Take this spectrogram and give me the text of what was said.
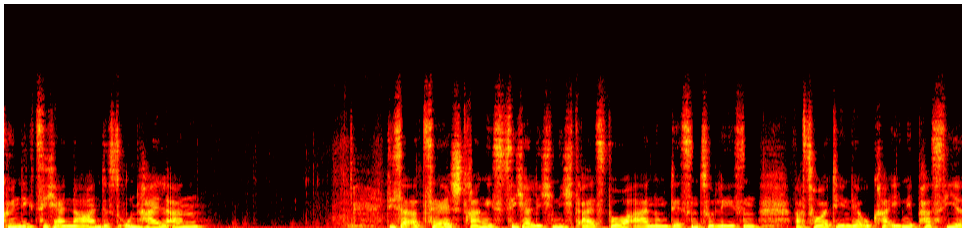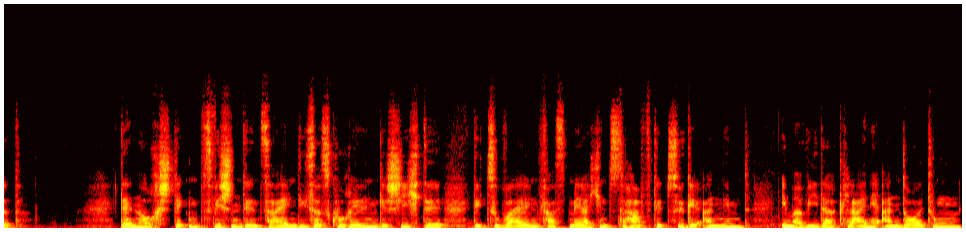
Kündigt sich ein nahendes Unheil an? Dieser Erzählstrang ist sicherlich nicht als Vorahnung dessen zu lesen, was heute in der Ukraine passiert. Dennoch stecken zwischen den Zeilen dieser skurrilen Geschichte, die zuweilen fast märchenhafte Züge annimmt, immer wieder kleine Andeutungen,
